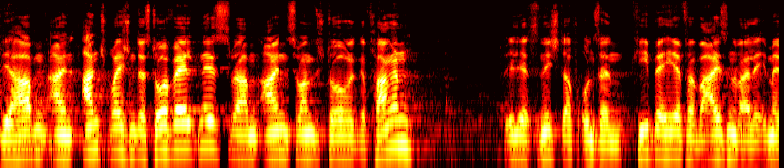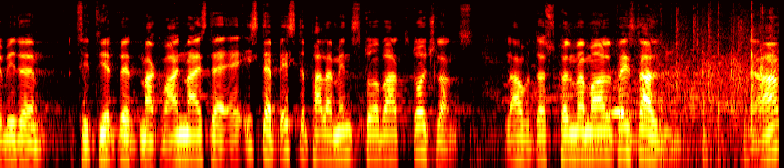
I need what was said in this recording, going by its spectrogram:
Wir haben ein ansprechendes Torverhältnis. Wir haben 21 Tore gefangen. Ich will jetzt nicht auf unseren Keeper hier verweisen, weil er immer wieder zitiert wird, Marc Weinmeister. Er ist der beste Parlamentstorwart Deutschlands. Ich glaube, das können wir einmal festhalten. Ja.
